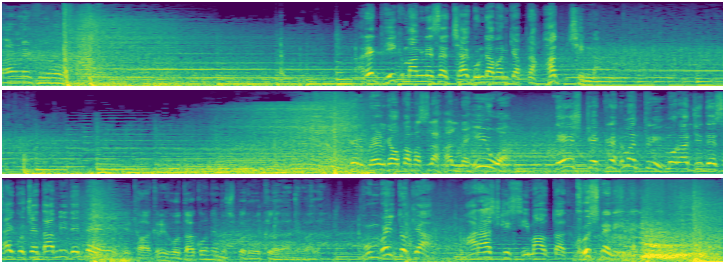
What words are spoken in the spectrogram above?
कर ले शुरू अरे भीख मांगने से अच्छा है गुंडा बन के अपना हक छीनना। अगर बेलगांव का मसला हल नहीं हुआ। देश के गृह मंत्री मोरारजी देसाई को चेतावनी देते हैं। ये ठाकरे होता कौन है मुझ पर रोक लगाने वाला? मुंबई तो क्या महाराष्ट्र की सीमाओं तक घुसने नहीं देंगे।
